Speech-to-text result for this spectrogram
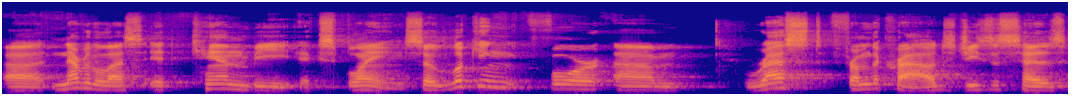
Uh, nevertheless, it can be explained. So looking for um, rest from the crowds. Jesus has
